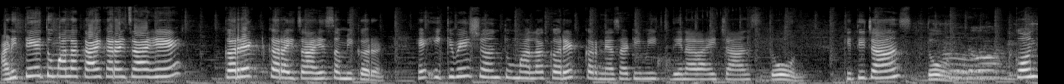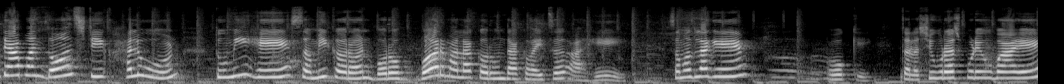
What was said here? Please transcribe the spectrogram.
आणि ते तुम्हाला काय करायचं आहे? करेक्ट करायचं आहे समीकरण. हे इक्वेशन तुम्हाला करेक्ट करण्यासाठी मी देणार आहे चान्स दोन. किती चान्स दोन. कोणत्या पण दोन स्टिक हलवून तुम्ही हे समीकरण बरोबर मला करून दाखवायचं आहे. समजला गेम ओके चला शिवराज पुढे उभा आहे.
